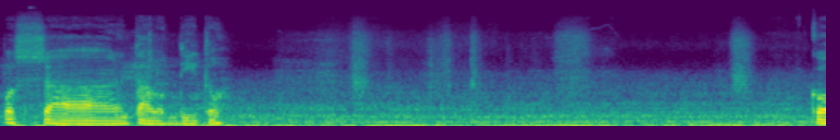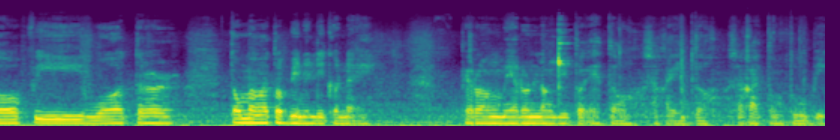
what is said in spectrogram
Tapos sa ang tawag dito? Coffee, water. Itong mga to binili ko na eh. Pero ang meron lang dito ito, saka ito, saka itong tubig.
